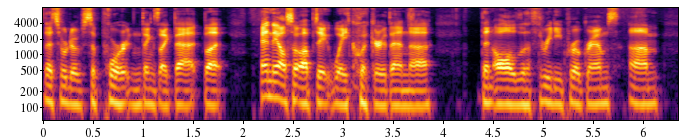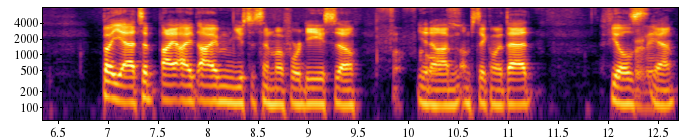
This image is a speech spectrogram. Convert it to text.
that sort of support and things like that. But and they also update way quicker than uh, than all the 3D programs. Um, but yeah, it's a I, I I'm used to Cinema 4D, so you know I'm. I'm sticking with that. Feels Brilliant. yeah.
